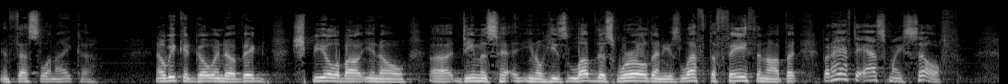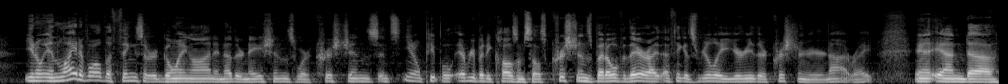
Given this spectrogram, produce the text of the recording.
in Thessalonica. Now we could go into a big spiel about you know uh, Demas, you know he's loved this world and he's left the faith and all, but but I have to ask myself, you know, in light of all the things that are going on in other nations where Christians and you know people, everybody calls themselves Christians, but over there I, I think it's really you're either Christian or you're not, right? And, and uh,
